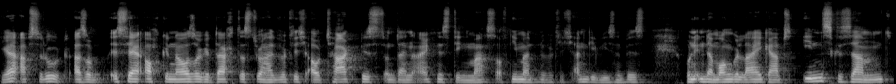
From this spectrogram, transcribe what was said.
Ja, absolut. Also ist ja auch genauso gedacht, dass du halt wirklich autark bist und dein eigenes Ding machst, auf niemanden wirklich angewiesen bist. Und in der Mongolei gab es insgesamt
